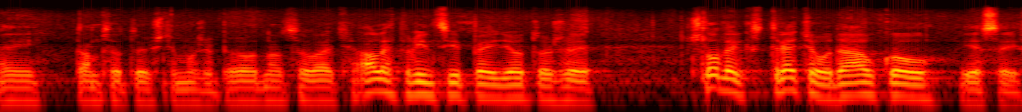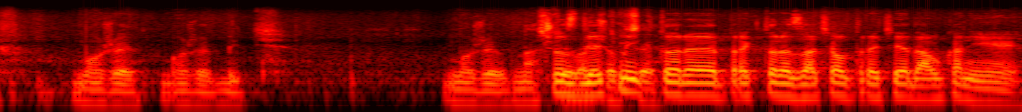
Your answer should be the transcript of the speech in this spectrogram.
hej, tam sa to ešte môže prehodnocovať. Ale v princípe ide o to, že človek s treťou dávkou je safe. Môže, môže byť môže Čo s deťmi, čo ktoré, pre ktoré zatiaľ tretia dávka nie je?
